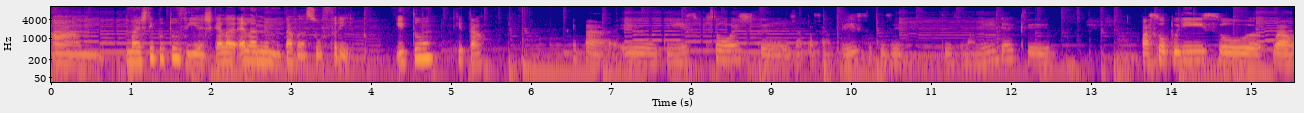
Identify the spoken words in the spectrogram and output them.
Um, mas, tipo, tu vias que ela, ela mesmo estava a sofrer. E tu, que tal? Epá, eu conheço pessoas que já passaram por isso, inclusive tive uma amiga que passou por isso, well,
